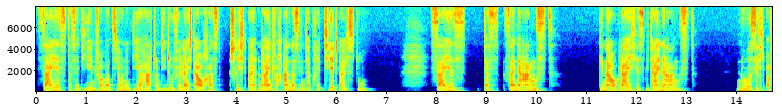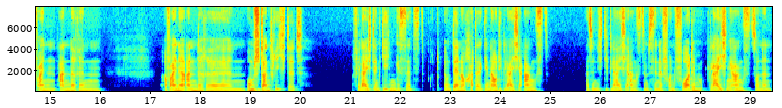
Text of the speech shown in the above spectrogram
Sei es, dass er die Informationen, die er hat und die du vielleicht auch hast, schlicht und einfach anders interpretiert als du. Sei es, dass seine Angst genau gleich ist wie deine Angst, nur sich auf einen anderen, auf einen anderen Umstand richtet, vielleicht entgegengesetzt. Und dennoch hat er genau die gleiche Angst. Also nicht die gleiche Angst im Sinne von vor dem gleichen Angst, sondern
